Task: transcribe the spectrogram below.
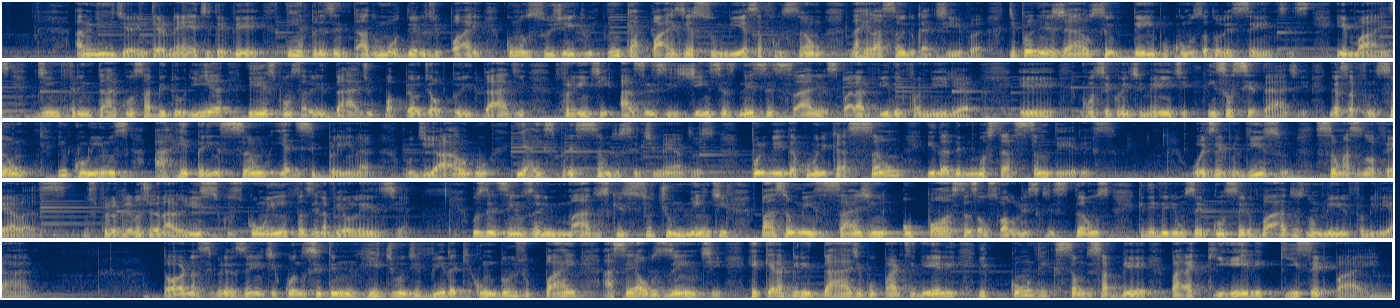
A mídia, internet e TV têm apresentado um modelo de pai como um sujeito incapaz de assumir essa função na relação educativa, de planejar o seu tempo com os adolescentes e mais, de enfrentar com sabedoria e responsabilidade o papel de autoridade frente às exigências necessárias para a vida em família e, consequentemente, em sociedade. Nessa função, incluímos a repreensão e a disciplina, o diálogo e a expressão dos sentimentos, por meio da comunicação e da demonstração deles. O exemplo disso são as novelas, os programas jornalísticos com ênfase na violência os desenhos animados que sutilmente passam mensagens opostas aos valores cristãos que deveriam ser conservados no meio familiar. Torna-se presente quando se tem um ritmo de vida que conduz o pai a ser ausente, requer habilidade por parte dele e convicção de saber para que ele quis ser pai.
